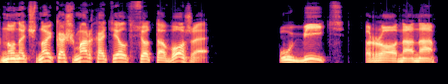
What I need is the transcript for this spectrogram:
но ночной кошмар хотел все того же — убить Ронана.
